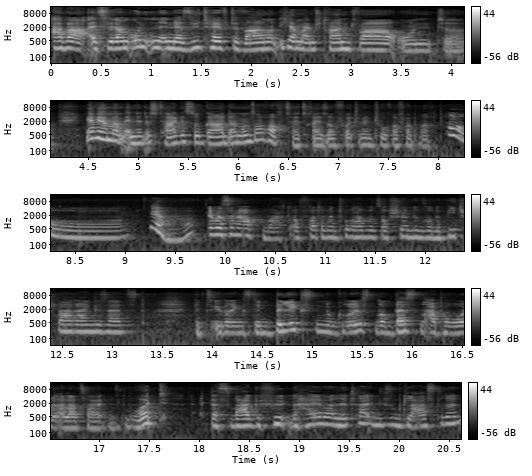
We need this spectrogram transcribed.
Aber als wir dann unten in der Südhälfte waren und ich an meinem Strand war und äh, ja, wir haben am Ende des Tages sogar dann unsere Hochzeitsreise auf Fuerteventura verbracht. Oh. Ja. Aber das haben wir auch gemacht. Auf Fuerteventura haben wir uns auch schön in so eine Beachbar reingesetzt. Gibt's übrigens den billigsten und größten und besten Aperol aller Zeiten. What? Das war gefühlt ein halber Liter in diesem Glas drin.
